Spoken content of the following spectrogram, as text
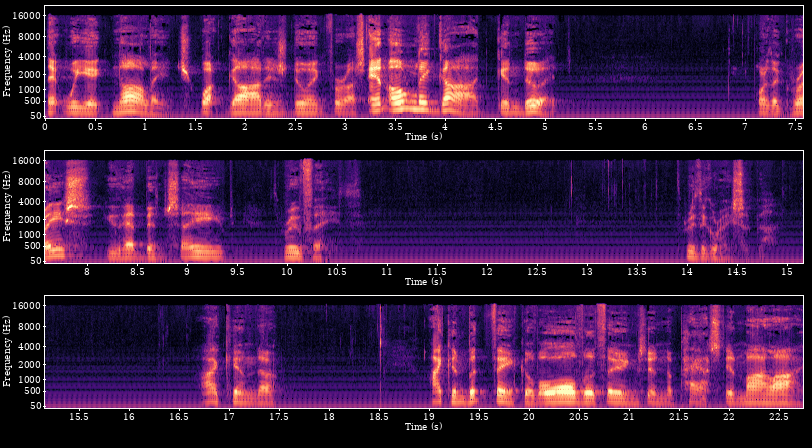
that we acknowledge what God is doing for us. And only God can do it. For the grace you have been saved through faith. Through the grace of God. I can. Uh, I can but think of all the things in the past in my life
